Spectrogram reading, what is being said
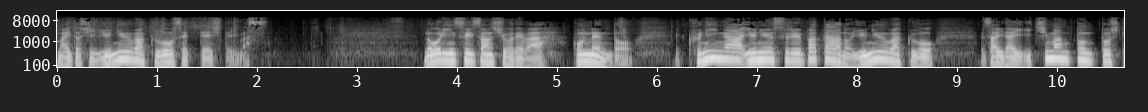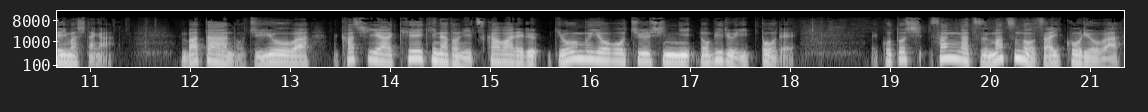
毎年輸入枠を設定しています農林水産省では今年度国が輸入するバターの輸入枠を最大1万トンとしていましたが、バターの需要は菓子やケーキなどに使われる業務用を中心に伸びる一方で、今年3月末の在庫量は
